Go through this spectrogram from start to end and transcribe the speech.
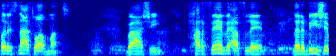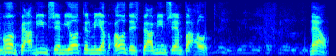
but it's not 12 months. Rashi, harfe ve'afle. לרבי שמעון פעמים שהם יותר מיב חודש, פעמים שהם פחות. Now,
